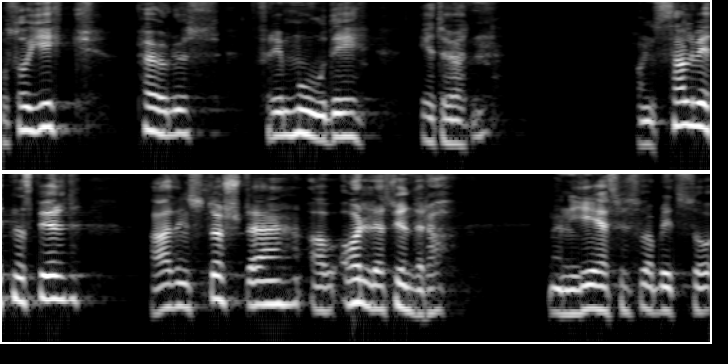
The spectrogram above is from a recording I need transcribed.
Og så gikk Paulus frimodig i døden. Hans selvvitnesbyrd er den største av alle syndere, men Jesus var blitt så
